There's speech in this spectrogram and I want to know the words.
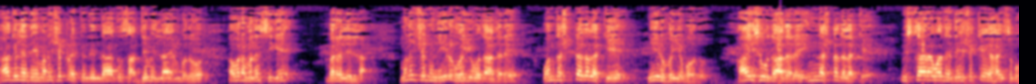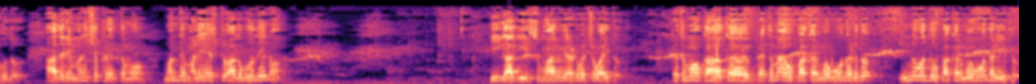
ಹಾಗಿಲ್ಲದೆ ಮನುಷ್ಯ ಪ್ರಯತ್ನದಿಂದ ಅದು ಸಾಧ್ಯವಿಲ್ಲ ಎಂಬುದು ಅವರ ಮನಸ್ಸಿಗೆ ಬರಲಿಲ್ಲ. ಮನುಷ್ಯನು ನೀರು ಹೊಯ್ಯುವುದಾದರೆ ಒಂದಷ್ಟಗಲಕ್ಕೆ ನೀರು ಹೊಯ್ಯಬಹುದು. ಹಾಯಿಸುವುದಾದರೆ ಇನ್ನಷ್ಟಗಲಕ್ಕೆ ವಿಸ್ತಾರವಾದ ದೇಶಕ್ಕೆ ಹಾಯಿಸಬಹುದು. ಆದರೆ ಮನುಷ್ಯ ಪ್ರಯತ್ನವು ಒಂದೇ ಮಳೆಯಷ್ಟು ಆಗಬಹುದೇನೋ? ಹೀಗಾಗಿ ಸುಮಾರು ಎರಡು ವರ್ಷವಾಯಿತು. ಪ್ರಥಮ ಪ್ರಥಮ ಉಪಕ್ರಮವೂ ನಡೆದು ಇನ್ನೂ ಒಂದು ಉಪಕ್ರಮವೂ ನಡೆಯಿತು.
